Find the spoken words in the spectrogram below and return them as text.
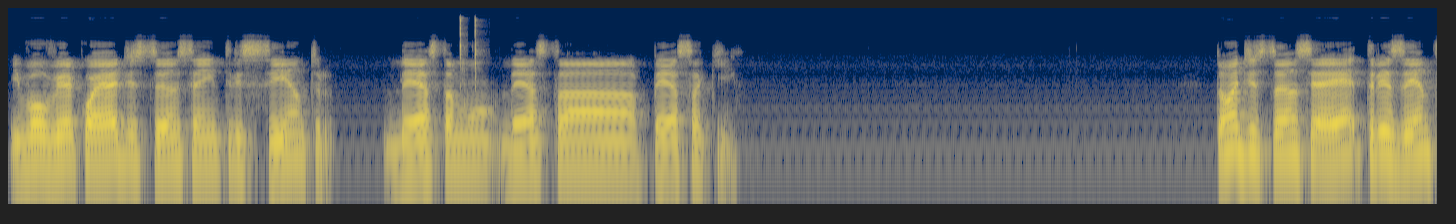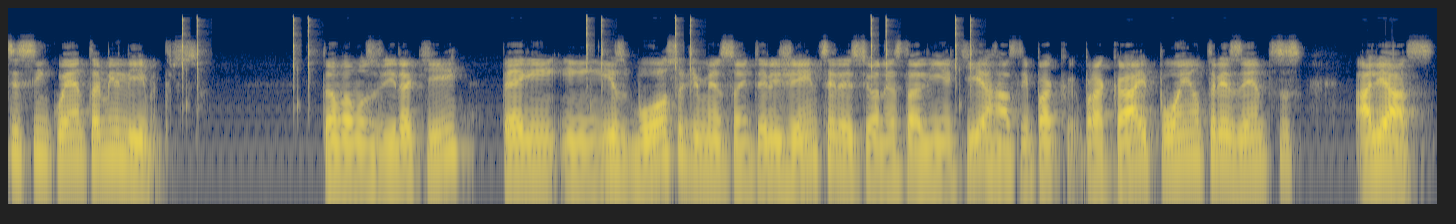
e vou ver qual é a distância entre centro desta, desta peça aqui. Então a distância é 350 milímetros. Então vamos vir aqui, peguem em esboço, dimensão inteligente, selecione esta linha aqui, arrastem para cá e ponham 300, aliás,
